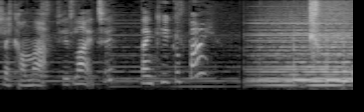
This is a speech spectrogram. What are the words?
click on that if you'd like to. Thank you, goodbye.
